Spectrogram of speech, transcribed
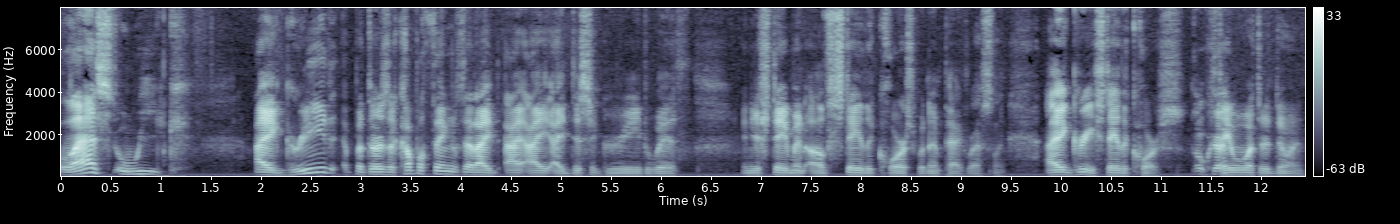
last week I agreed, but there's a couple things that I, I, I, I disagreed with in your statement of stay the course with Impact Wrestling. I agree, stay the course. Okay. Stay with what they're doing.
